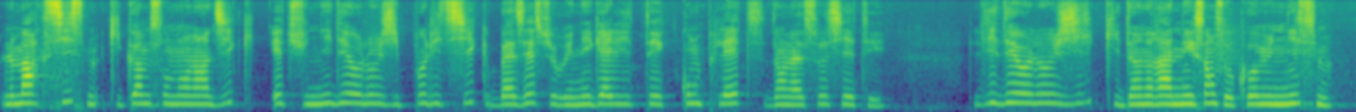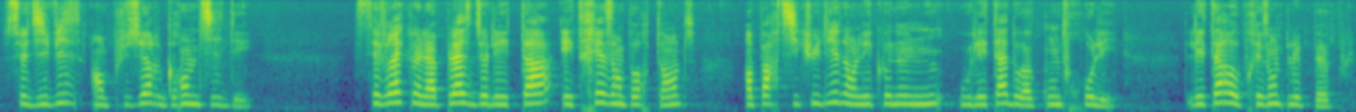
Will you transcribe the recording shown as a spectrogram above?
Le marxisme, qui comme son nom l'indique, est une idéologie politique basée sur une égalité complète dans la société. L'idéologie qui donnera naissance au communisme se divise en plusieurs grandes idées. C'est vrai que la place de l'État est très importante, en particulier dans l'économie où l'État doit contrôler. L'État représente le peuple,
